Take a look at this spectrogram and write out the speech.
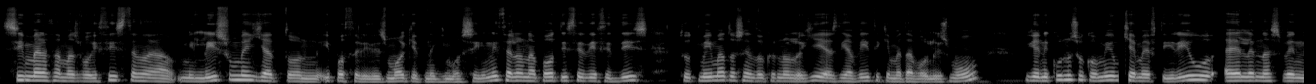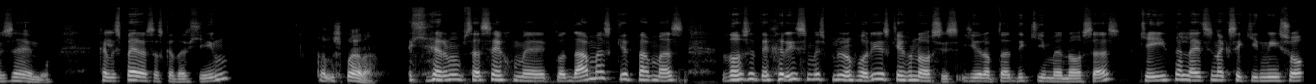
Σήμερα θα μας βοηθήσετε να μιλήσουμε για τον υποθεριδισμό και την εγκυμοσύνη. Θέλω να πω ότι είστε διευθυντής του Τμήματος Ενδοκρινολογίας, Διαβήτη και Μεταβολισμού του Γενικού Νοσοκομείου και Μευτηρίου Έλενας Βενιζέλου. Καλησπέρα σας καταρχήν. Καλησπέρα. Χαίρομαι που σας έχουμε κοντά μας και θα μας δώσετε χρήσιμες πληροφορίες και γνώσεις γύρω από το αντικείμενό σας. Και ήθελα έτσι να ξεκινήσω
